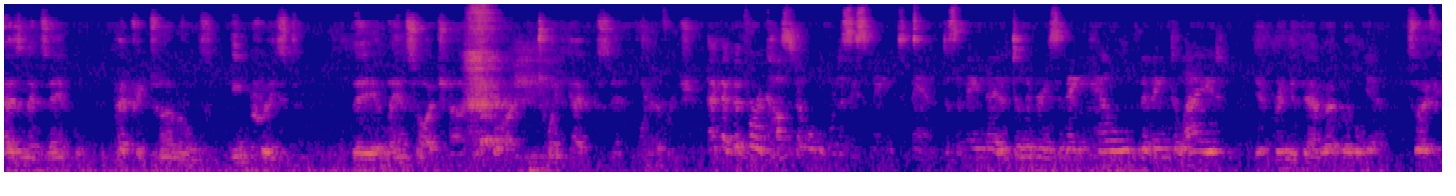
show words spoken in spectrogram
As an example, Patrick Terminals increased charges by 28% on average. Okay, but for a customer, what does this mean to them? Does it mean their deliveries are being held, they're being delayed? Yeah, bring it down to that level. Yeah. So if you,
